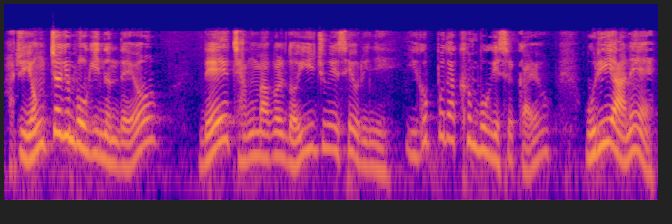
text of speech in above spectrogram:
아주 영적인 복이 있는데요. 내 장막을 너희 중에 세우리니 이것보다 큰 복이 있을까요? 우리 안에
